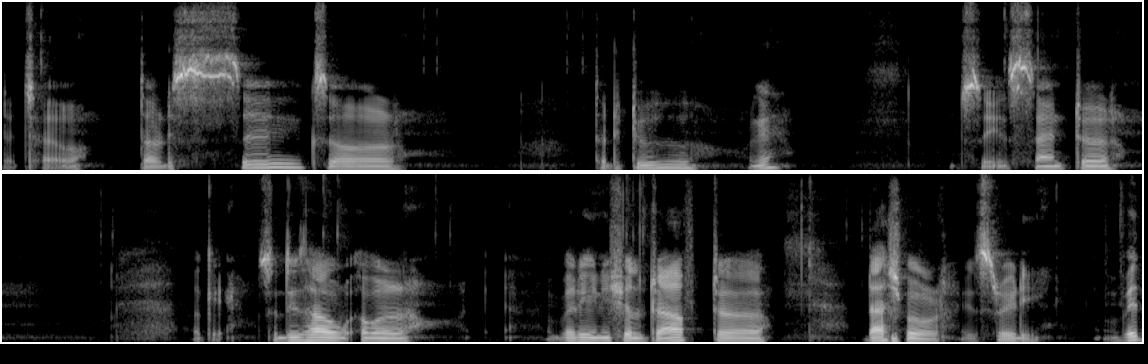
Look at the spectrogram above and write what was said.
Let's have 36 or 32 okay. Let's say center okay. So this is how our very initial draft uh, dashboard is ready with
